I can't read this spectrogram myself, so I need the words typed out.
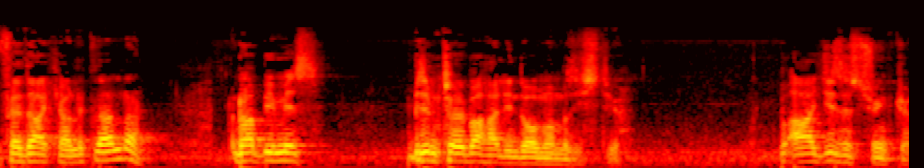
Fedakarlıklarla. Rabbimiz bizim tövbe halinde olmamızı istiyor. Aciziz çünkü.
